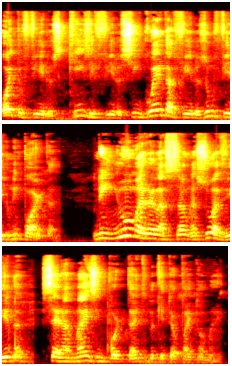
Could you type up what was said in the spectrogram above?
oito filhos, quinze filhos, cinquenta filhos, um filho, não importa. Nenhuma relação na sua vida será mais importante do que teu pai e tua mãe.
